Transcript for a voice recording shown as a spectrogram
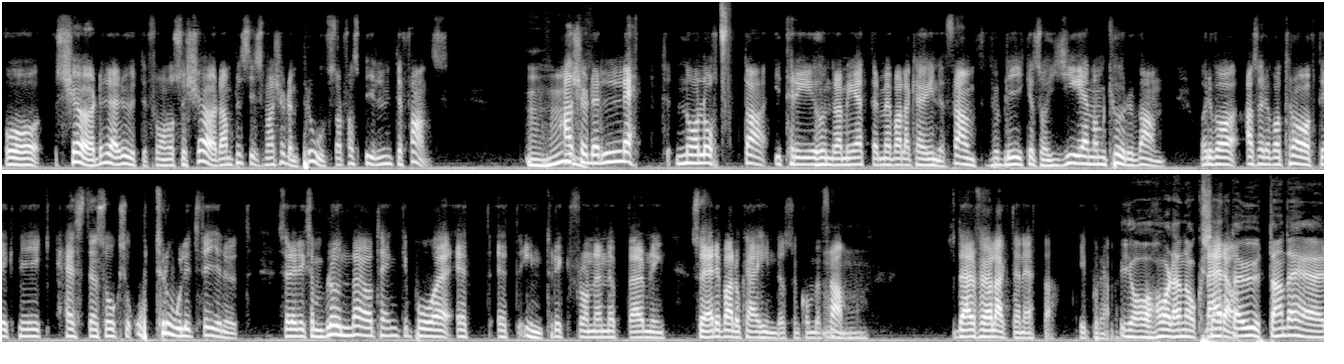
och körde där utifrån och så körde han precis som han körde en provstart fast bilen inte fanns. Mm -hmm. Han körde lätt 08 i 300 meter med Valakajine framför publiken så genom kurvan. Och det var alltså det var travteknik. Hästen såg så otroligt fin ut. Så det är liksom blundar jag och tänker på ett, ett intryck från en uppvärmning så är det Valokaj som kommer fram. Mm. Så därför har jag lagt en etta i programmet. Jag har den också etta utan det här,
